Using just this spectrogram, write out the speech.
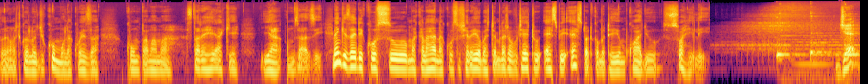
wanachukua hilo jukumu la kuweza kumpa mama starehe yake ya mzazi. Mengi zaidi kuhusu makala haya na kuhusu sherehe hiyo, basi tembelea tovuti yetu sbs.com.au mkwaju Swahili. Je,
